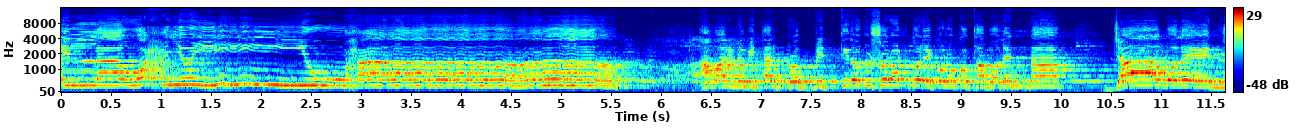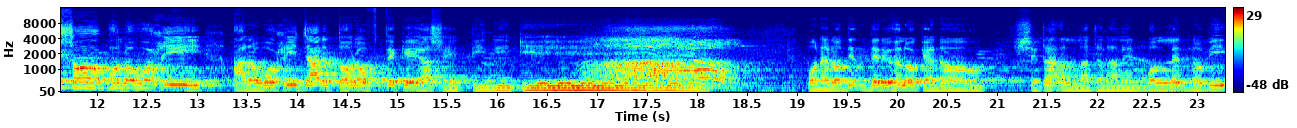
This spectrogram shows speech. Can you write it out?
ইল্লা ওয়াহয়ুন ইউহা আমার নবী তার প্রবৃত্তির অনুসরণ করে কোনো কথা বলেন না। যা বলেন সব হলো ওহি। আর ওহি যার তরফ থেকে আসে তিনি কে? পনেরো দিন দেরি হলো কেন? সেটা আল্লাহ জানালেন। বললেন, নবী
